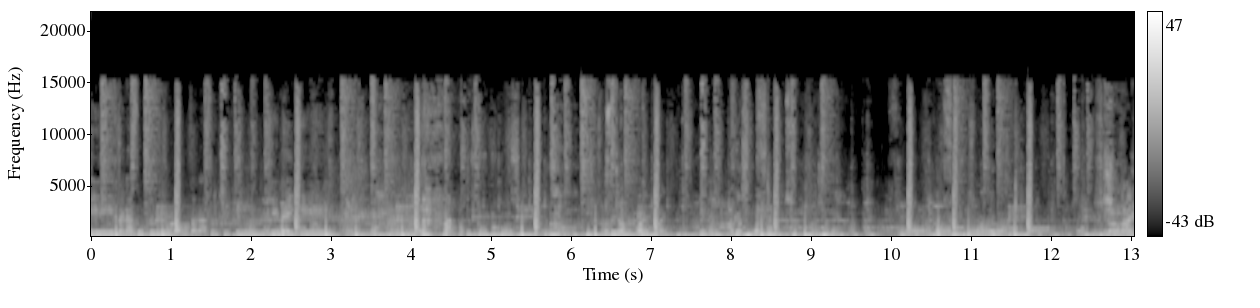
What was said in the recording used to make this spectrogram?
eggs, I got some cinnamon rolls, I got some chicken and bacon. It's gonna be busting. I think I'm inviting like this. Got some fruit. Got fruit as well. Alright,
